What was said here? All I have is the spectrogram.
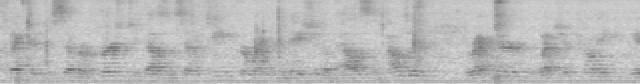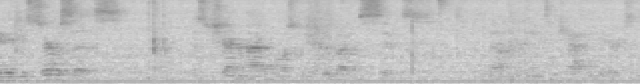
effective December first, two thousand seventeen, for recommendation of Allison Hauser, Director, Webster County Community Services. Mr. Chairman, I have a motion to approve item six, nominating to Kathy Erickson.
